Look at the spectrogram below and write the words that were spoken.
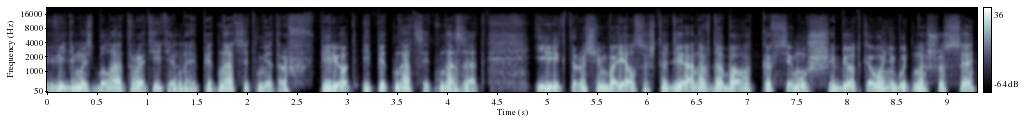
Видимость была отвратительная — 15 метров вперед и 15 назад, и Виктор очень боялся, что Диана вдобавок ко всему сшибет кого-нибудь на шоссе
